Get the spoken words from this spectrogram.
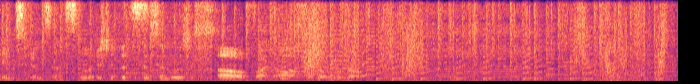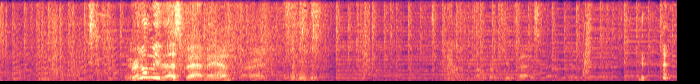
Game of thrones sounds delicious. That sounds delicious. Oh, fuck off. Go, go, go. Riddle me this, Batman. Alright. Don't go too fast, Batman.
